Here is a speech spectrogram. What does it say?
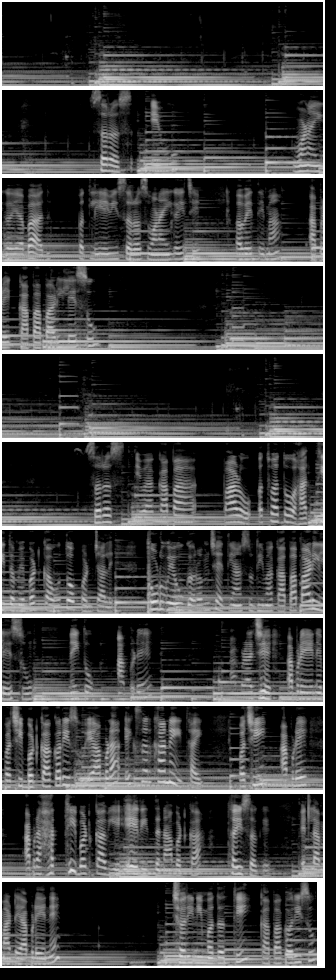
સરસ એવું વણાઈ ગયા બાદ પતલી એવી સરસ વણાઈ ગઈ છે. હવે તેમાં આપણે કાપા પાડી લેશું. સરસ એવા કાપા પાડો અથવા તો હાથથી તમે બટકાવો તો પણ ચાલે. થોડું એવું ગરમ છે ત્યાં સુધીમાં કાપા પાડી લેશું. નહીં તો આપણે, આપણા જે, આપણે એને પછી બટકા કરીશું એ આપણા એક સરખા નહીં થાય. પછી આપણે, આપણા હાથથી બટકાવીએ એ રીતના બટકા થઈ શકે. એટલા માટે આપણે એને છરીની મદદથી કાપા કરીશું.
